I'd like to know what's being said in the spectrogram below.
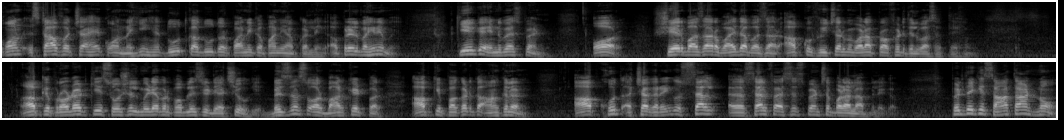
कौन स्टाफ अच्छा है, कौन नहीं है, दूध का दूध और पानी का पानी आप कर लेंगे। अप्रैल महीने में किए गए इन्वेस्टमेंट और शेयर बाज़ार, वायदा बाज़ार, आपको फ्यूचर में बड़ा प्रॉफिट दिलवा सकते हैं। आपके प्रोडक्ट की सोशल मीडिया पर पब्लिसिटी अच्छी होगी। बिज़नेस और मार्केट पर आपकी पकड़ का आंकलन आप खुद अच्छा करेंगे और सेल्फ सेल्फ असेसमेंट से बड़ा लाभ मिलेगा। फिर देखिए सात आठ नौ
